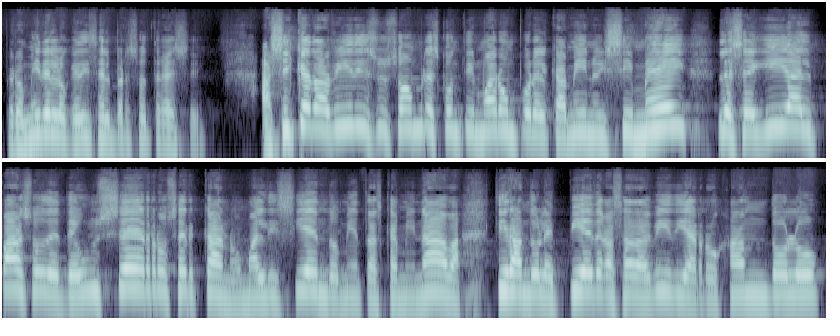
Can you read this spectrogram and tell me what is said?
Pero miren lo que dice el verso 13. Así que David y sus hombres continuaron por el camino y Simei le seguía el paso desde un cerro cercano, maldiciendo mientras caminaba, tirándole piedras a David y arrojándolo,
